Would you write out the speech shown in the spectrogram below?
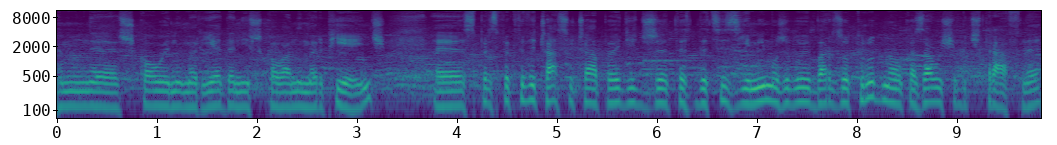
mm, e, szkoły numer 1 i szkoła numer 5. E, z perspektywy czasu trzeba powiedzieć, że te decyzje, mimo że były bardzo trudne, okazały się być trafne.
